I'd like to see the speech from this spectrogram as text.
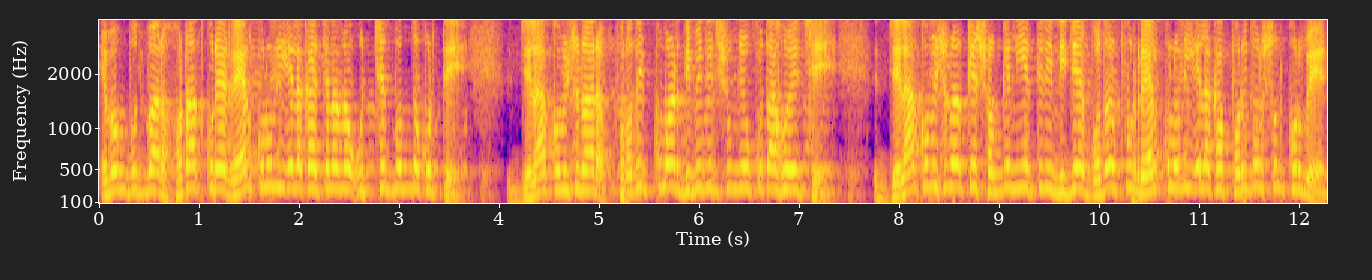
এবং বুধবার হঠাৎ করে রেল কলোনি এলাকায় চালানো উচ্ছেদ বন্ধ করতে জেলা কমিশনার প্রদীপ কুমার দ্বিবেদীর সঙ্গেও কথা হয়েছে। জেলা কমিশনারকে সঙ্গে নিয়ে তিনি নিজে বদরপুর রেল কলোনি এলাকা পরিদর্শন করবেন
